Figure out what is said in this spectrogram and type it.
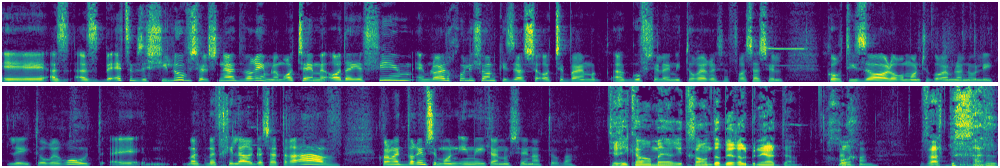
אה, אז, אז בעצם זה שילוב של שני הדברים, למרות שהם מאוד עייפים, הם לא ילכו לישון כי זה השעות שבהם הגוף שלהם מתעורר, יש הפרשה של קורטיזול, הורמון שגורם לנו להתעוררות, אה, מתחילה הרגשת רעב, כל מיני דברים שמונעים מאיתנו שינה טובה. תראי כמה מהר התחלנו לדבר על בני אדם, נכון? נכון. ואת בכלל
